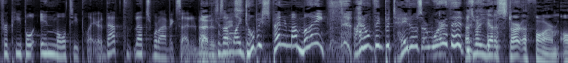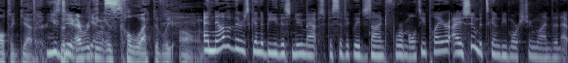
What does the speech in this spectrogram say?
for people in multiplayer. That that's what I'm excited about because I'm like, don't be spending my money. I don't think potatoes are worth it. That's why you got to start a farm altogether. You so do, Everything yes. is collectively owned. And now that there's going to be this new map specifically designed for multiplayer, I assume it's going to be more streamlined than ever.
